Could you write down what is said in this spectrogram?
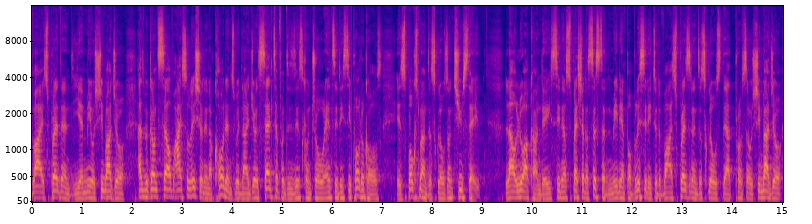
Vice President Yemi Osinbajo has begun self-isolation in accordance with Nigeria's Center for Disease Control NCDC protocols, a spokesman disclosed on Tuesday. Laolu Akande, Senior Special Assistant Media and Publicity to the Vice President, disclosed that Professor Osinbajo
